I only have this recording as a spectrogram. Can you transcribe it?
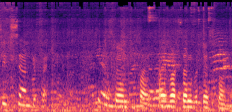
six seventy five six seventy five five percent discount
